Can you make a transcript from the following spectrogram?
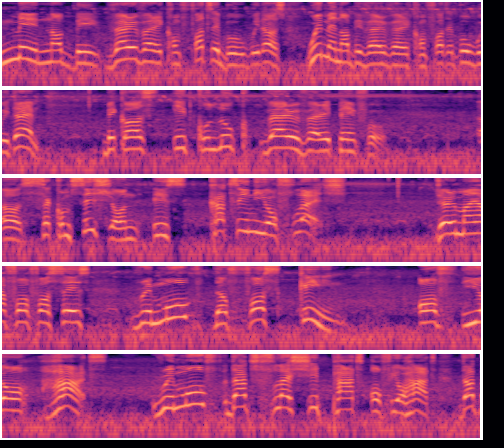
may not be very, very comfortable with us. We may not be very, very comfortable with them because it could look very, very painful. Uh, circumcision is cutting your flesh. Jeremiah 4 4 says, Remove the foreskin of your heart. Remove that fleshy part of your heart. That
